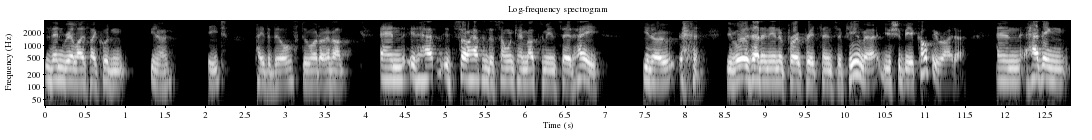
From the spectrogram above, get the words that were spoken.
and then realized I couldn't, you know, eat, pay the bills, do whatever. And it, ha- it so happened that someone came up to me and said, Hey, you know, you've always had an inappropriate sense of humor. You should be a copywriter. And having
